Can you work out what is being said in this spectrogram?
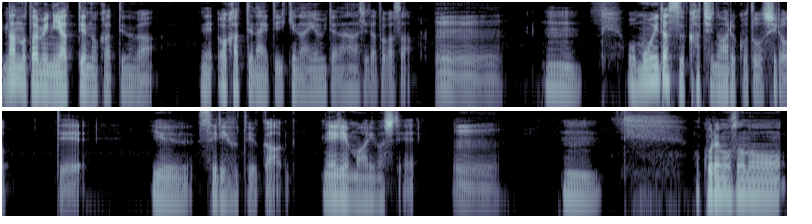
何のためにやってんのかっていうのが、ね、分かってないといけないよみたいな話だとかさ、うんうんうん、思い出す価値のあることをしろっていうセリフというか名言もありまして、うんうん。うん、これもその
